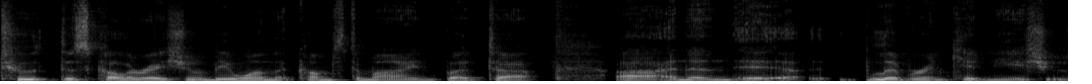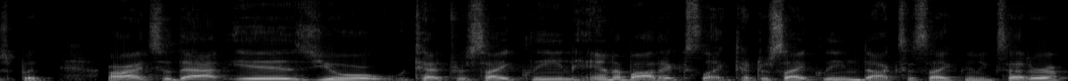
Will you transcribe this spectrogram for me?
tooth discoloration would be one that comes to mind. But And then liver liver and kidney issues. But all right, so that is your tetracycline antibiotics like tetracycline, doxycycline, etc.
